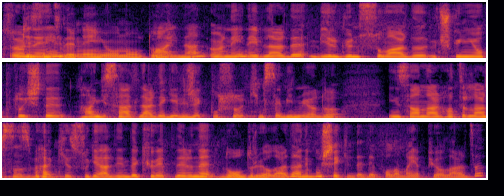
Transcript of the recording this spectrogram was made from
Su örneğin, kesintilerin en yoğun olduğu. Aynen. Örneğin evlerde bir gün su vardı, üç gün yoktu. İşte hangi saatlerde gelecek bu su kimse bilmiyordu. İnsanlar hatırlarsınız belki su geldiğinde küvetlerine dolduruyorlardı. Hani bu şekilde depolama yapıyorlardı.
